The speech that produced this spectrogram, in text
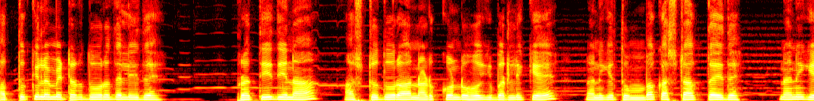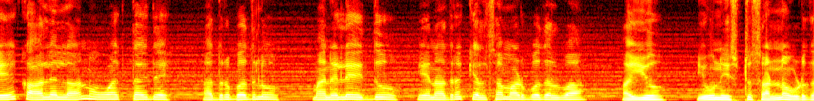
ಹತ್ತು ಕಿಲೋಮೀಟರ್ ದೂರದಲ್ಲಿದೆ. ಪ್ರತಿದಿನ ಅಷ್ಟು ದೂರ ನಡ್ಕೊಂಡು ಹೋಗಿ ಬರಲಿಕ್ಕೆ ನನಗೆ ತುಂಬ ಕಷ್ಟ ಆಗ್ತಾ ಇದೆ. ನನಗೆ ಕಾಲೆಲ್ಲ ನೋವಾಗ್ತಾ ಇದೆ. ಅದ್ರ ಬದಲು ಮನೇಲೇ ಇದ್ದು ಏನಾದರೂ ಕೆಲಸ ಮಾಡ್ಬೋದಲ್ವಾ? ಅಯ್ಯೋ, ಇವನು ಇಷ್ಟು ಸಣ್ಣ ಹುಡುಗ.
